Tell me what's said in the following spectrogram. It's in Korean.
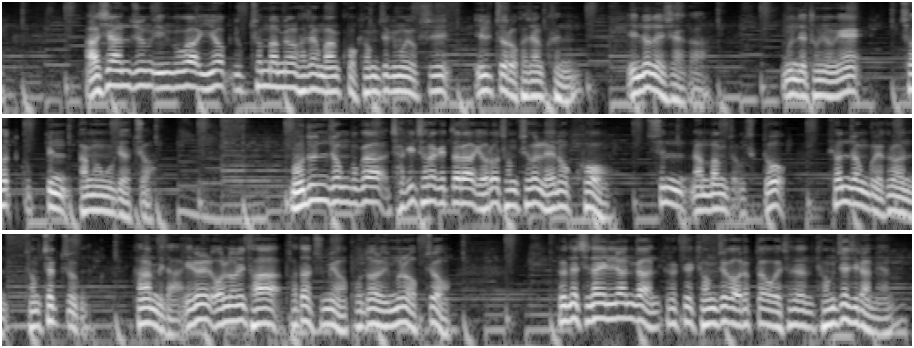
아시안 중 인구가 2억 6천만 명을 가장 많고 경제 규모 역시 1조로 가장 큰 인도네시아가 문 대통령의 첫 국빈 방문국이었죠. 모든 정부가 자기 철학에 따라 여러 정책을 내놓고 신남방 정책도 현 정부의 그런 정책 중 하나입니다. 이를 언론이 다 받아주며 보도할 의무는 없죠. 그런데 지난 1년간 그렇게 경제가 어렵다고 외쳐던 경제지라면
